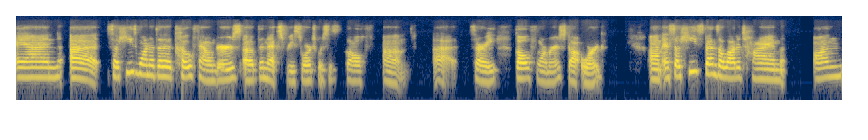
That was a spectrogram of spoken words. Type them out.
And uh, so he's one of the co-founders of the next resource, which is golf, um, uh, sorry, gallformers.org. Um, and so he spends a lot of time on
